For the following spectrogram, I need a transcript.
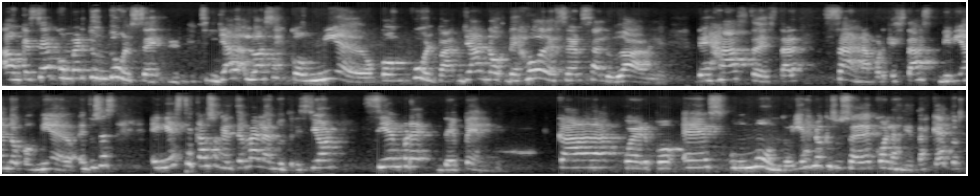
Aunque sea comerte un dulce, si ya lo haces con miedo, con culpa, ya no dejó de ser saludable, dejaste de estar sana porque estás viviendo con miedo. Entonces, en este caso, en el tema de la nutrición, siempre depende. Cada cuerpo es un mundo y es lo que sucede con las dietas ketos,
